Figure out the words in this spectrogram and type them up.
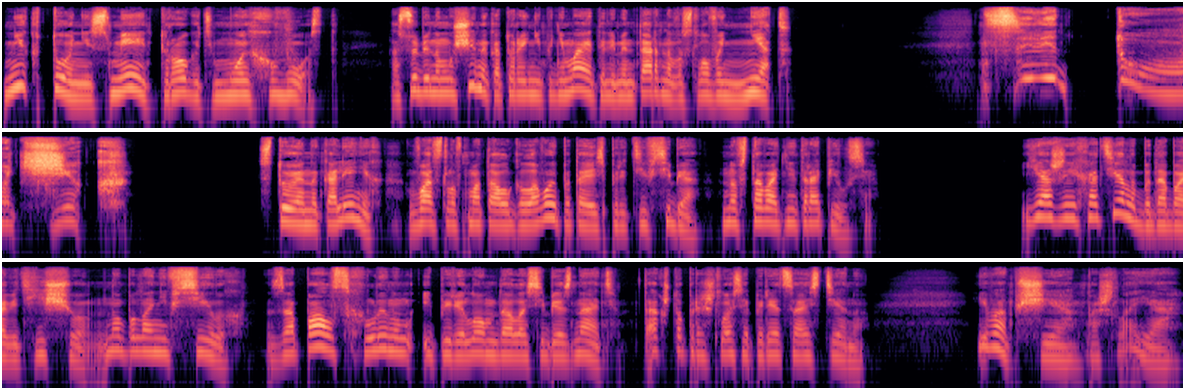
Никто не смеет трогать мой хвост, особенно мужчина, который не понимает элементарного слова «нет». «Цветочек!» Стоя на коленях, Вацлав мотал головой, пытаясь прийти в себя, но вставать не торопился. Я же и хотела бы добавить еще, но была не в силах. Запал схлынул, и перелом дал о себе знать, так что пришлось опереться о стену. И вообще, пошла я.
